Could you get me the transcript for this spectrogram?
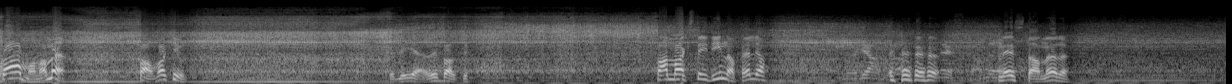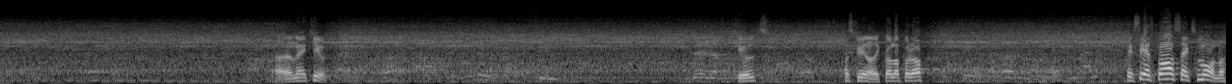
Skärmarna med. Fan vad kul. Det blir jävligt ballt ju. Fan Max, det är dina fälgar. Nästan är det. Ja, den är kul. Kul. Vad ska vi nu kolla på då? Vi ses A6 imorgon då.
